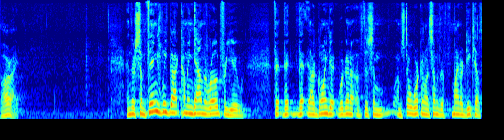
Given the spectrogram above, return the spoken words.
All right. And there's some things we've got coming down the road for you that, that, that are going to, we're going to, there's some, I'm still working on some of the minor details,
